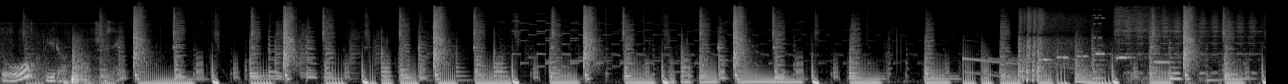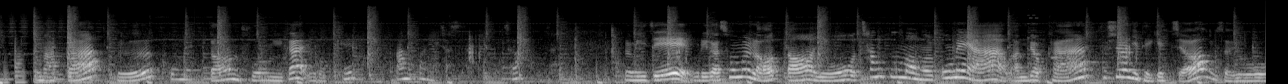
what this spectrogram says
또 밀어 넣어주세요. 꼬맸던 부엉이가 이렇게 빵빵해졌어요. 그렇죠? 자, 그럼 이제 우리가 솜을 넣었던 요 창구멍을 꼬매야 완벽한 쿠션이 되겠죠. 그래서 요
